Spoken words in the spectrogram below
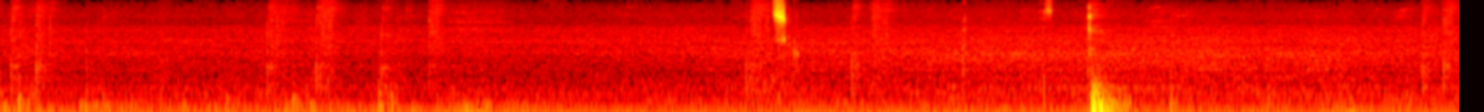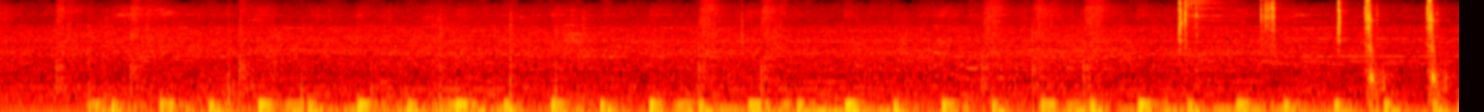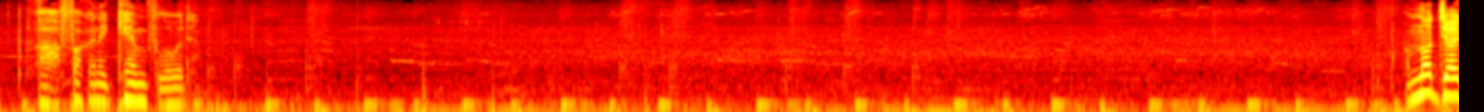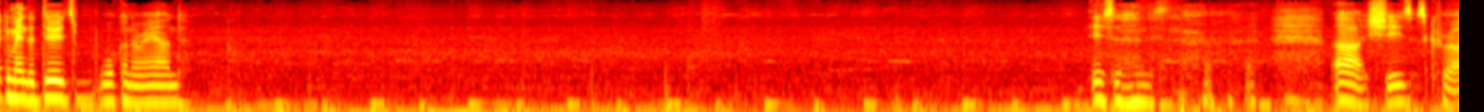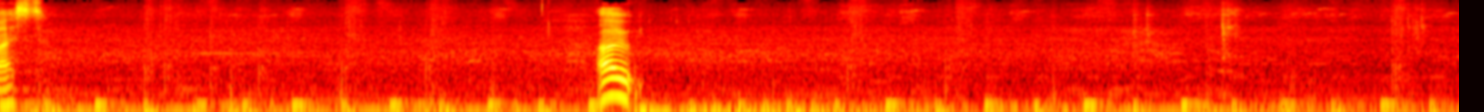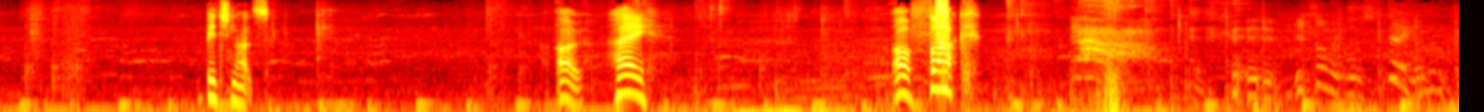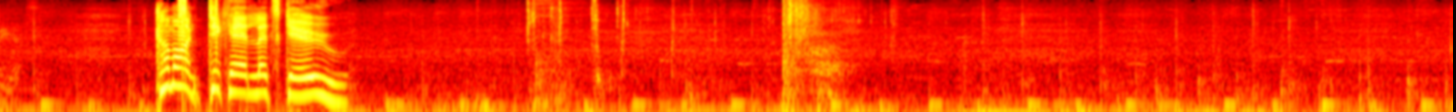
Ah, fuck, I need chem fluid. I'm not joking, man. The dude's walking around. This is. oh, Jesus Christ. Oh. Bitch nuts. Oh, hey. Oh, fuck. It's only gonna sting a little bit. Come on, dickhead, let's go.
